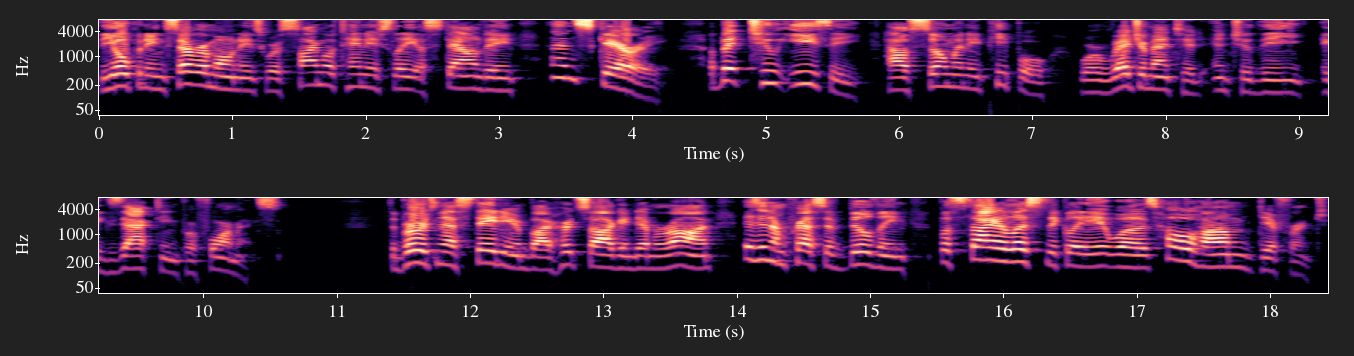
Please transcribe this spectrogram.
The opening ceremonies were simultaneously astounding and scary. A bit too easy how so many people were regimented into the exacting performance. The Bird's Nest Stadium by Herzog and de Meuron is an impressive building, but stylistically it was ho-hum different.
